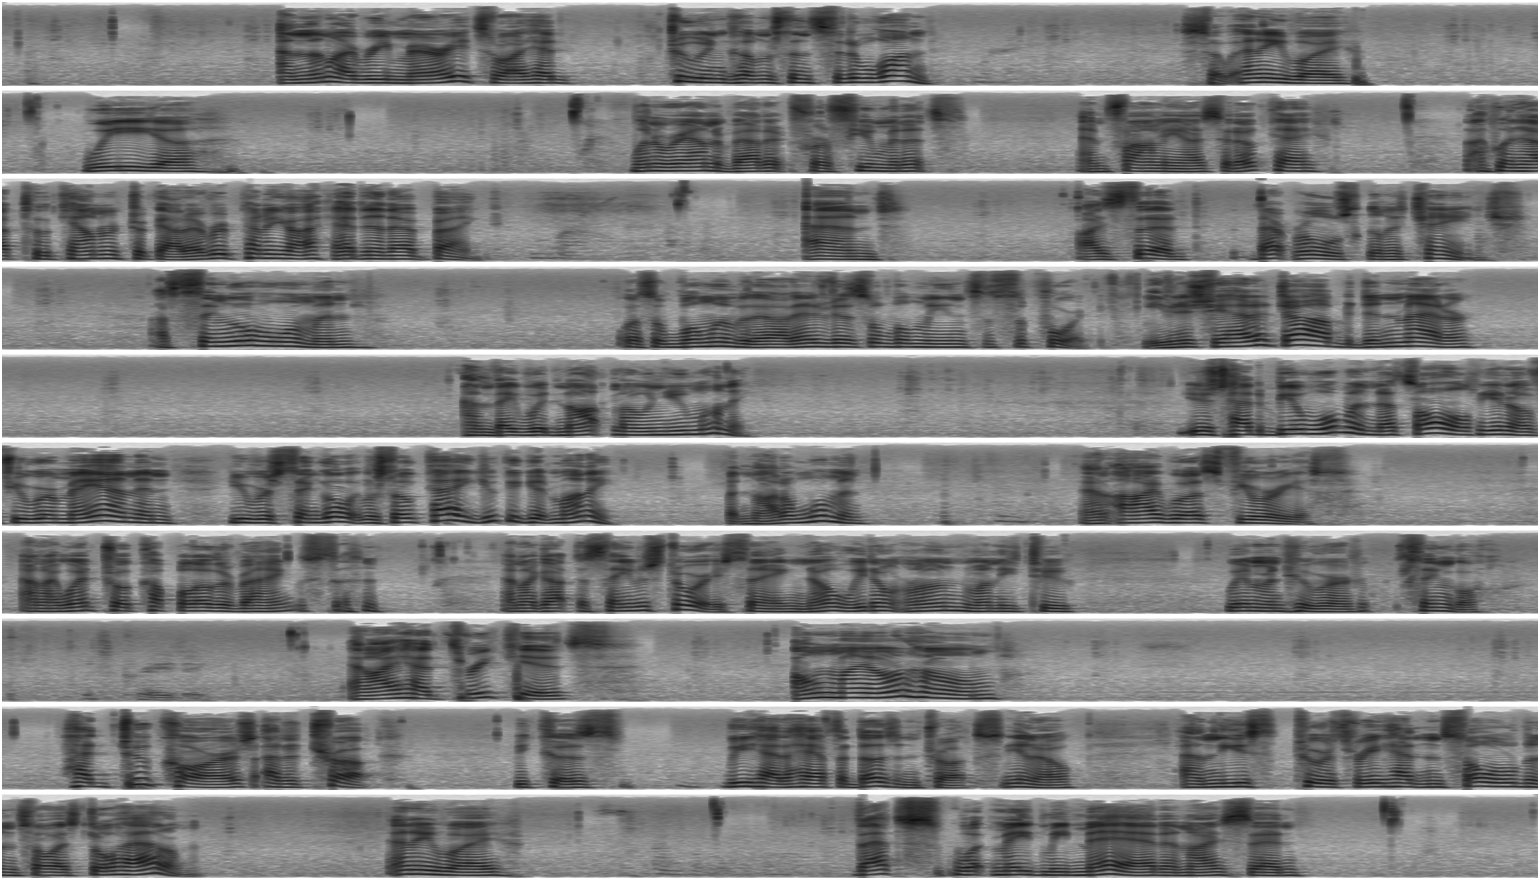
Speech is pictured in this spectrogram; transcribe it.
And then I remarried, so I had two incomes instead of one. So anyway, we uh, went around about it for a few minutes, And finally, I said, okay. I went out to the counter, took out every penny I had in that bank. And I said, that rule is going to change. A single woman was a woman without any visible means of support. Even if she had a job, it didn't matter. And they would not loan you money. You just had to be a woman, that's all. You know, if you were a man and you were single, it was okay, you could get money, but not a woman. And I was furious. And I went to a couple other banks and I got the same story saying, no, we don't loan money to women who are single. Crazy. And I had three kids, owned my own home, had two cars and a truck because we had a half a dozen trucks, you know, and these two or three hadn't sold, and so I still had them. Anyway, that's what made me mad, and I said,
